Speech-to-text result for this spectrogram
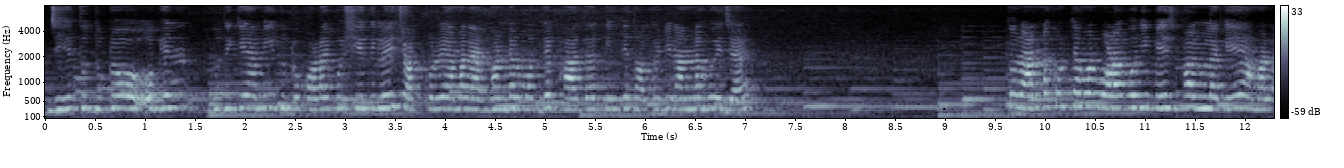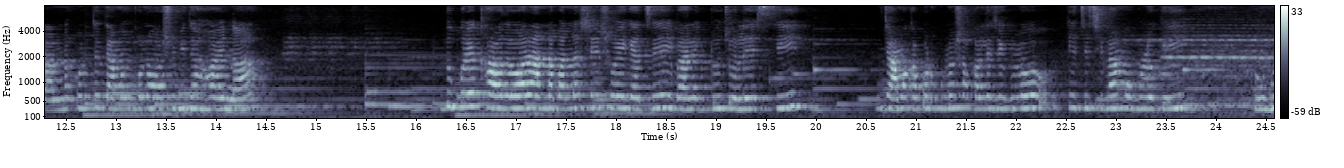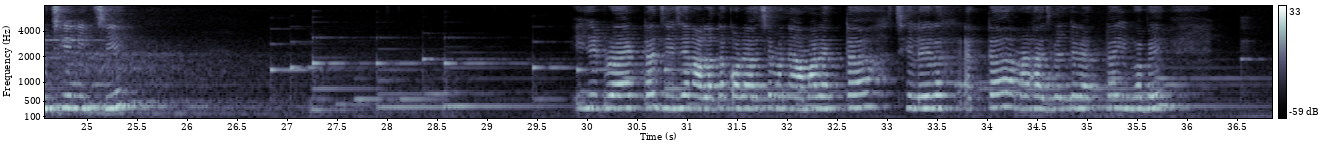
যেহেতু দুটো ওভেন, দুদিকে আমি দুটো কড়াই বসিয়ে দিলেই চট করে আমার এক ঘণ্টার মধ্যে ভাত আর তিনটে তরকারি রান্না হয়ে যায়। রান্না করতে আমার বরাবরই বেশ ভালো লাগে। আমার রান্না করতে তেমন কোনো অসুবিধা হয় না। দুপুরে খাওয়া দাওয়া রান্না বান্না শেষ হয়ে গেছে। এবার একটু চলে এসেছি। জামা কাপড়গুলো সকালে যেগুলো কেচেছিলাম, ওগুলোকেই গুছিয়ে নিচ্ছি। এই যে ড্রয়ারটা যে যার আলাদা করা আছে মানে আমার একটা ছেলের একটা, আমার হাজব্যান্ডের একটা, এইভাবে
